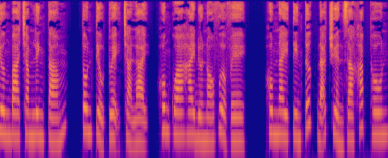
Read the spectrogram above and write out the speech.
chương 308, Tôn Tiểu Tuệ trả lại, hôm qua hai đứa nó vừa về, hôm nay tin tức đã truyền ra khắp thôn.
